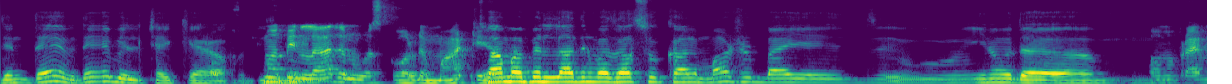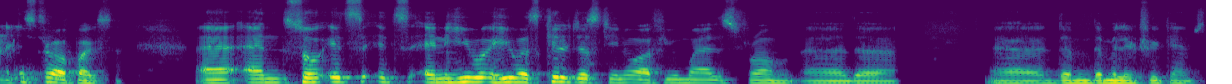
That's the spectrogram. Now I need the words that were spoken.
then they they will take care of. Osama bin Laden was called a martyr. Osama bin Laden was also called martyr by, you know, the former prime minister of Pakistan. Uh, and so it's it's and he he was killed just you know a few miles from uh, the, uh, the the military camps.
